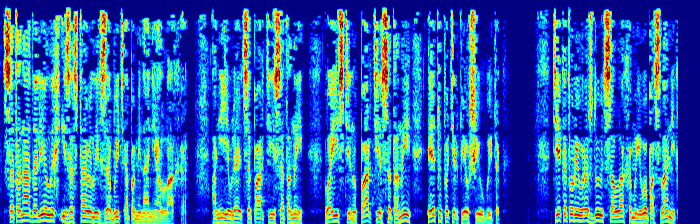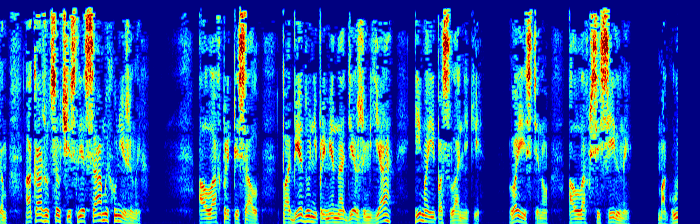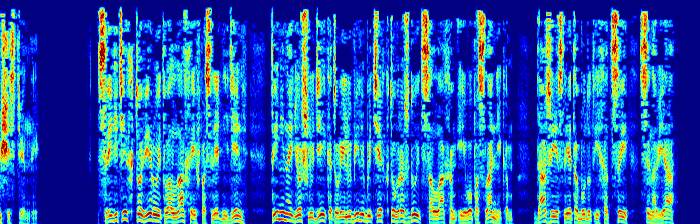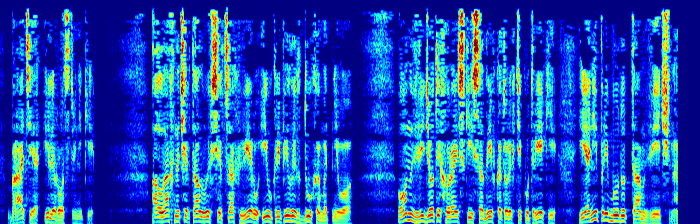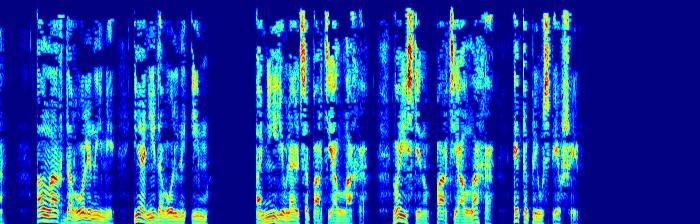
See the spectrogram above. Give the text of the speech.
Сатана одолел их и заставил их забыть о поминании Аллаха. Они являются партией сатаны. Воистину, партия сатаны — это потерпевший убыток. Те, которые враждуют с Аллахом и Его посланником, окажутся в числе самых униженных. Аллах предписал, победу непременно одержим я и мои посланники. Воистину, Аллах всесильный, могущественный. Среди тех, кто верует в Аллаха и в последний день, ты не найдешь людей, которые любили бы тех, кто враждует с Аллахом и Его посланником — даже если это будут их отцы, сыновья, братья или родственники. Аллах начертал в их сердцах веру и укрепил их духом от Него. Он введет их в райские сады, в которых текут реки, и они пребудут там вечно. Аллах доволен ими, и они довольны им. Они являются партией Аллаха. Воистину, партия Аллаха — это преуспевшие.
